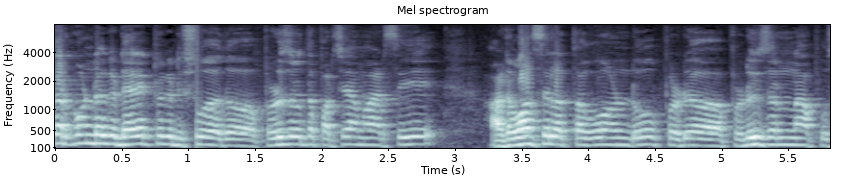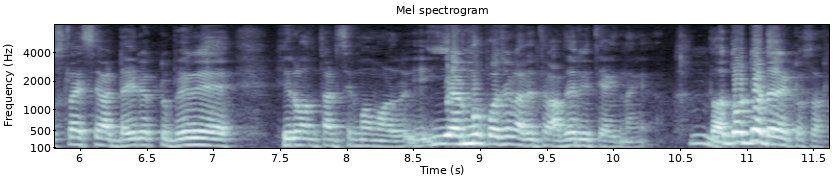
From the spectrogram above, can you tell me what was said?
ಕರ್ಕೊಂಡೋಗಿ ಡೈರೆಕ್ಟರ್ಗೆ ಡಿಶು ಅದು ಪ್ರೊಡ್ಯೂಸರ್ ಅಂತ ಪರಿಚಯ ಮಾಡಿಸಿ ಅಡ್ವಾನ್ಸ್ ಎಲ್ಲ ತಗೊಂಡು ಪ್ರೊಡ್ಯೂ ಪ್ರೊಡ್ಯೂಸರ್ನ ಪುಸ್ತಾಯಿಸಿ ಆ ಡೈರೆಕ್ಟ್ ಬೇರೆ ಹೀರೋ ಅಂತ ಸಿನಿಮಾ ಮಾಡಿದ್ರು ಈ ಎರಡು ಮೂರು ಪ್ರಾಜೆಕ್ಟ್ ಅದೇ ಥರ ಅದೇ ರೀತಿ ಆಗಿದೆ ನನಗೆ ದೊಡ್ಡ ಡೈರೆಕ್ಟರ್ ಸರ್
